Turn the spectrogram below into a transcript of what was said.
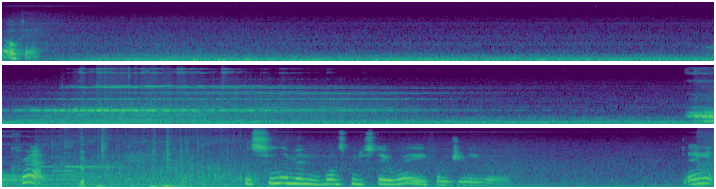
Okay. Because Suleiman wants me to stay away from Geneva. Dang it.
